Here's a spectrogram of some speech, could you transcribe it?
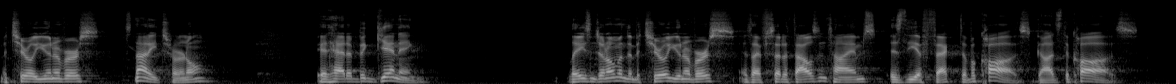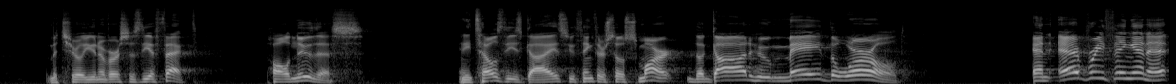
material universe, it's not eternal. It had a beginning. Ladies and gentlemen, the material universe, as I've said a thousand times, is the effect of a cause. God's the cause. The material universe is the effect. Paul knew this. And he tells these guys who think they're so smart the God who made the world and everything in it,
